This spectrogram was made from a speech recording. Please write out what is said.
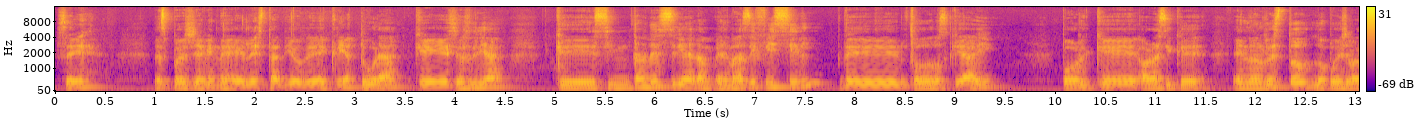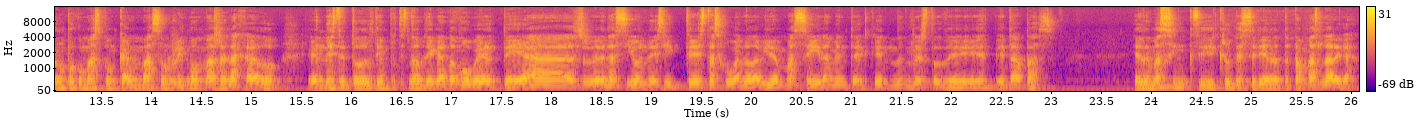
Sí. Después ya viene el estadio de criatura, que yo diría que sin, tal vez sería el más difícil de todos los que hay. Porque ahora sí que en el resto lo puedes llevar un poco más con calma, más a un ritmo más relajado. En este todo el tiempo te están obligando a moverte a relaciones y te estás jugando la vida más seguidamente que en el resto de etapas. Y además sí, creo que sería la etapa más larga.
